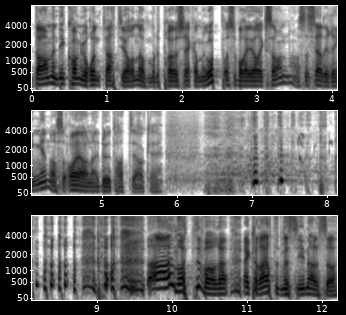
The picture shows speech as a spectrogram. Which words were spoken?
damen de kom jo rundt hvert hjørne og måtte prøve å sjekke meg opp. Og så bare gjør jeg sånn, og så ser de ringen, og så Å ja, nei, du er tatt, ja, OK. ah, jeg måtte bare Jeg klarerte det med Stine, altså.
